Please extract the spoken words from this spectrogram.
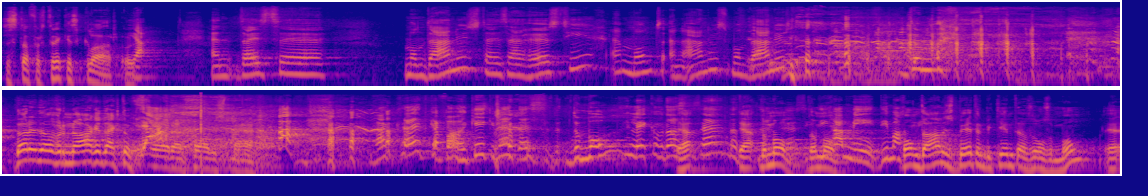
Ze staat vertrek is klaar. ja. En dat is eh, Mondanus, dat is haar huisdier. Hè? Mond en anus, Mondanus. De, Daar heb je over nagedacht op voorhand, volgens mij. Ja, kijk, ik heb al gekeken. Hè. Dat is de mon, gelijk of dat Ja, ze zeggen. Dat ja de huisdier. De Die gaat mee. Die mag, Mondaan is beter bekend als onze mon. Ja.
